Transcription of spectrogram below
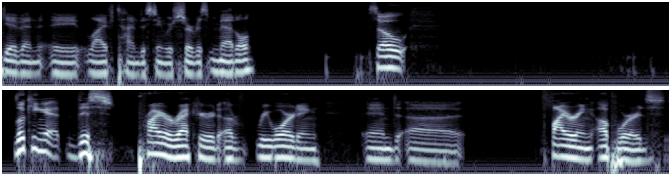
given a lifetime distinguished service medal. So, looking at this prior record of rewarding and uh, firing upwards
